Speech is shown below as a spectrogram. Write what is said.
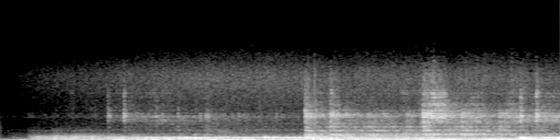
Radio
